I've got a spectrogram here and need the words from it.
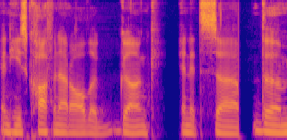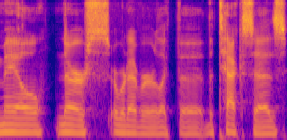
and he's coughing out all the gunk, and it's uh, the male nurse or whatever, like the the tech says,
